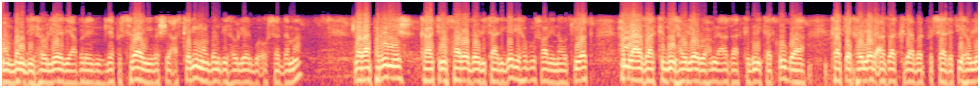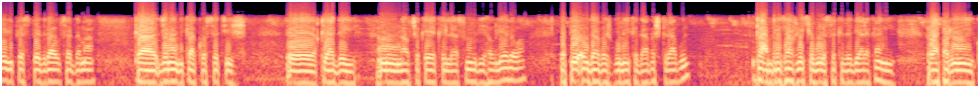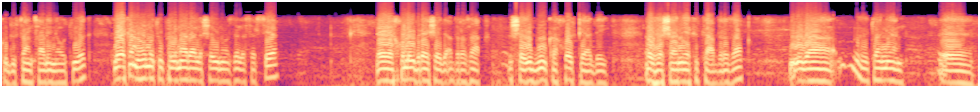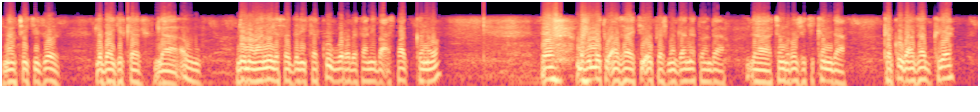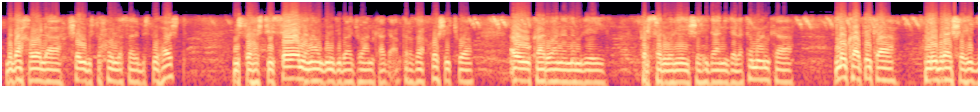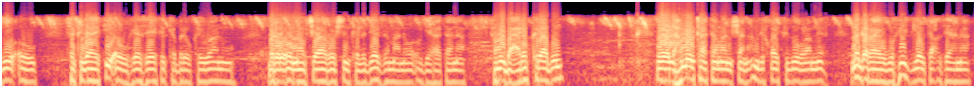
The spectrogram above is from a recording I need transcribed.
مەڵبەندی هەولێر یا بڵێن لێپرسراوی بەشی عسکەری مەڵبەندی هەولێر بۆ ئەو سەردەمە لە ڕاپەڕینیش کاتینە خوارەوە دەوری کاریگەری هەبوو ساڵی نەوەتویەک هەم لە ئازادکردنی هەولێر و هەم لە ئازادکردنی کەرکک و کاتێک هەولێر ئازاد کرا بەرپرسیارەتی هەولێری پێست پێدرا و سەردەما کە جەنابی کاکۆسەتیش قیادەی هەموو ناوچەکەیەکە لە سنووری هەولێرەوە بەپێی ئەو دابەشبوونەی کە دابەش کرابوون، کە عەبدرەزاق یەکێ بوو لە سەرکردە دیارەکانی ڕاپەڕینی کوردستان ساڵی نەوەت و یەک، لە یەکەم هەڵمەت و پەلەمارا لە شەوی نۆزدە لە سەر سێ خولەی برای شەهید عەبدرەزاق شەهید بوو کە خۆی قیادەی ئەو هێرشانەیە کرد کە عەبدرەزاق و توانیان ناوچەیەکی زۆر لە داگیرکەر لە ئەو دومەڵانی لەسەر دلی کەرکوک بۆ ڕەبەکانی بە ئەسپاک بکەنەوە. بە هەمەت و ئازایەتی ئەو پێشمەرگا نەتوانرا لە چەند ڕۆژێکی کەمدا کەرکوک ئازاد بکرێ بەداخەوە لە شەوی 24 لەسەر 28 28 سێ لە ناو گوندی باجوان کاک عبدالرزاق خۆشی چووە ئەو کاروانە نەمرەی پر سەروەریی شەهیدانی گەلەکەمان کە لەو کاتەی کە خولەی برای شەهید بوو ئەو سەرکردایەتی ئەو هێزەیە کرد کە بەرەو کەیوان و بەرەو ئەو ناوچەیە ڕۆشتن کە لە دێر زمانەوە ئەو دێهاتانە هەموو بە عرب کرابوون لە هەمان کاتامان میشان ئەمری خی کردو بەڵام نەگەڕایەوە بۆ هیچ لەو تەعزیانە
